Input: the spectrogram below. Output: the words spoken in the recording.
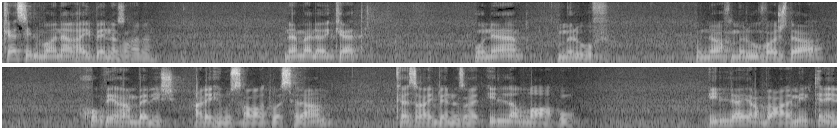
كسل وأنا غيب نظهرا نا ملائكة ونا مروف. وناف مروف أجدا خو پیغمبرش عليه الصلاة والسلام. كز غيب نظهرت إلا الله. إلا رب العالمين تنين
